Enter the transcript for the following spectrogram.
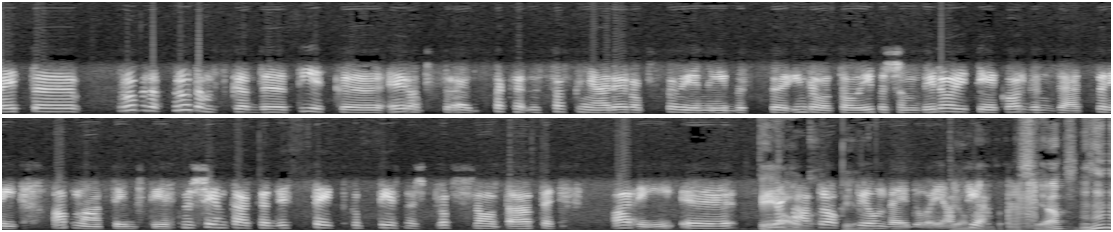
Bet, uh, Protams, kad eh, tiek eh, Eiropas, eh, saskaņā ar Eiropas Savienības intelektuālo īpašumu biroju, tiek organizētas arī apmācības tiesnešiem. Tā es teiktu, ka tiesneša profesionalitāte arī e, nepārtraukti pilnveidojās. pilnveidojās jā. Jā. -hmm.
